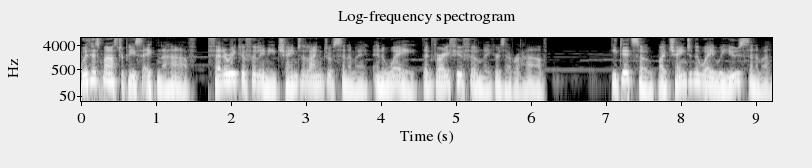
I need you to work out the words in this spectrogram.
With his masterpiece Eight and a Half, Federico Fellini changed the language of cinema in a way that very few filmmakers ever have. He did so by changing the way we use cinema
